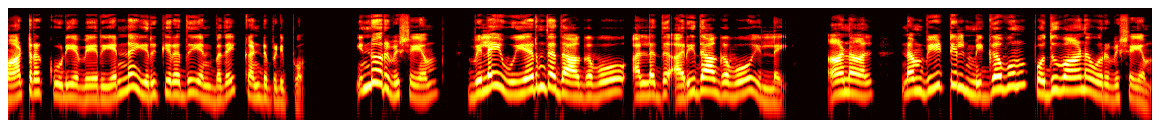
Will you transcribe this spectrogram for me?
மாற்றக்கூடிய வேறு என்ன இருக்கிறது என்பதை கண்டுபிடிப்போம். இன்னொரு விஷயம் விலை உயர்ந்ததாகவோ அல்லது அரிதாகவோ இல்லை. ஆனால் நம் வீட்டில் மிகவும் பொதுவான ஒரு விஷயம்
